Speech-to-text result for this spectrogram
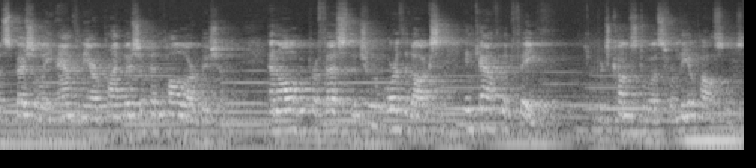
especially Anthony, our Prime Bishop, and Paul, our Bishop, and all who profess the true Orthodox and Catholic faith, which comes to us from the apostles.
